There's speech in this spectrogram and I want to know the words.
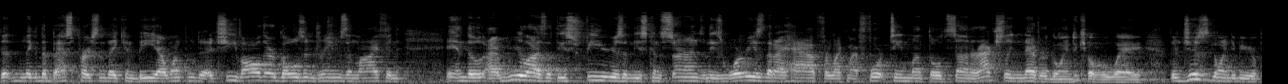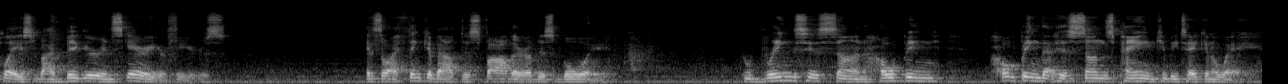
make the best person they can be. I want them to achieve all their goals and dreams in life. And and I realize that these fears and these concerns and these worries that I have for like my 14 month old son are actually never going to go away. They're just going to be replaced by bigger and scarier fears. And so I think about this father of this boy who brings his son hoping hoping that his son's pain can be taken away.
